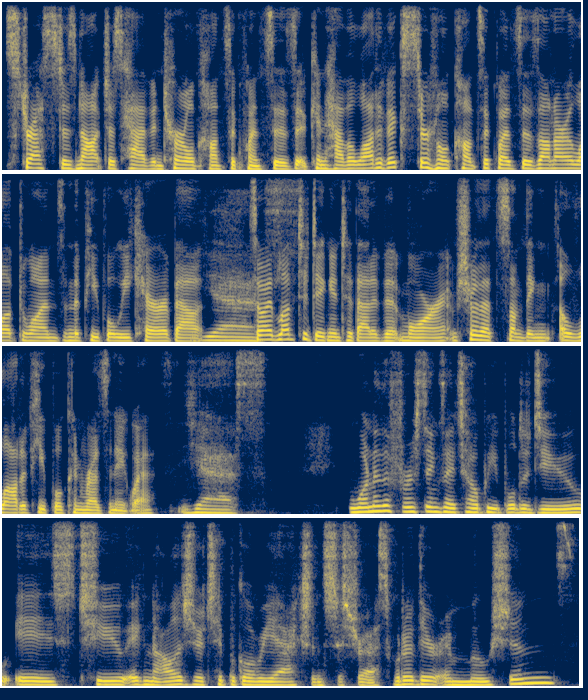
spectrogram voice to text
stress does not just have internal consequences, it can have a lot of external consequences on our loved ones and the people we care about. Yes. So I'd love to dig into that a bit more. I'm sure that's something a lot of people can resonate with. Yes. One of the first things I tell people to do is to acknowledge their typical reactions to stress. What are their emotions?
